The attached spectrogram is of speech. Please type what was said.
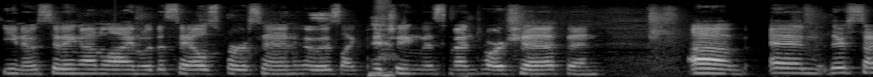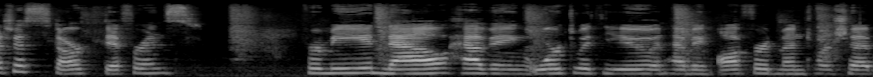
you know, sitting online with a salesperson who is like pitching this mentorship. And, um, and there's such a stark difference for me now, having worked with you and having offered mentorship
